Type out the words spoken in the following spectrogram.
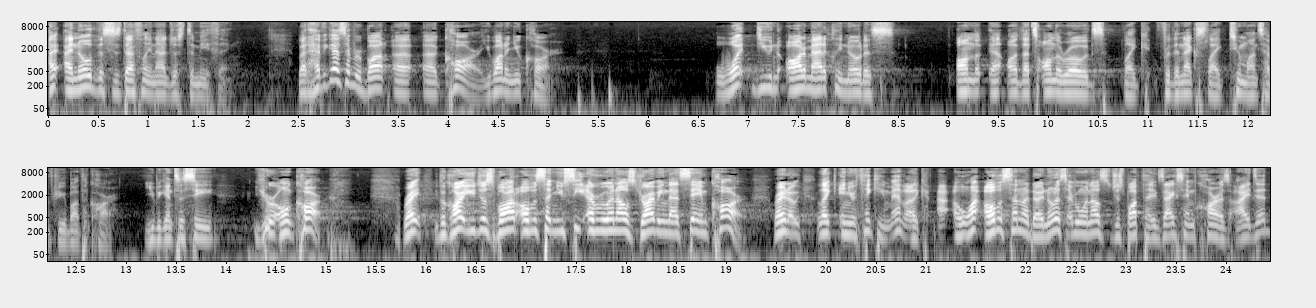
I, I know this is definitely not just a me thing. But have you guys ever bought a, a car? You bought a new car. What do you automatically notice on the, uh, that's on the roads like for the next like two months after you bought the car? You begin to see your own car, right? The car you just bought, all of a sudden you see everyone else driving that same car, right? Like, and you're thinking, man, like, I, all of a sudden do I notice everyone else just bought the exact same car as I did?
